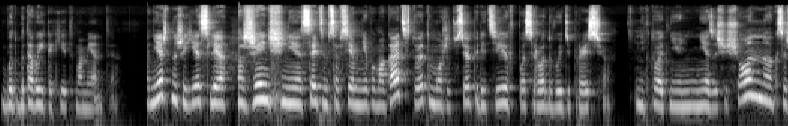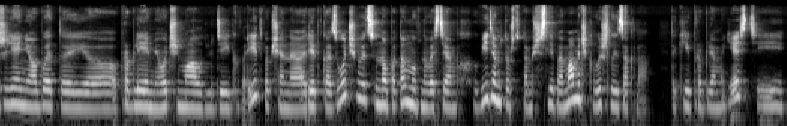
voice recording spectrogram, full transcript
бытовые какие-то моменты. Конечно же, если женщине с этим совсем не помогать, то это может все перейти в послеродовую депрессию никто от нее не защищен. К сожалению, об этой э, проблеме очень мало людей говорит, вообще она редко озвучивается, но потом мы в новостях видим то, что там счастливая мамочка вышла из окна. Такие проблемы есть, и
